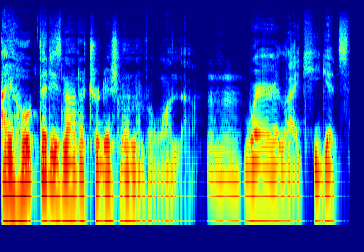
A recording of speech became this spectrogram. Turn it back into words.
i hope that he's not a traditional number one though mhm, where like he gets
